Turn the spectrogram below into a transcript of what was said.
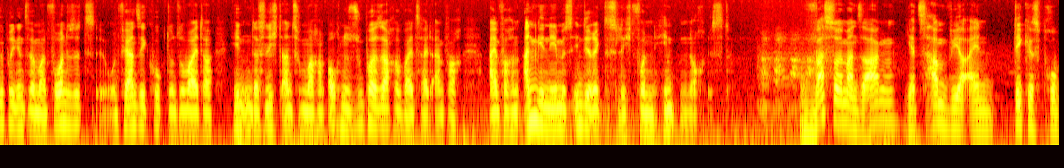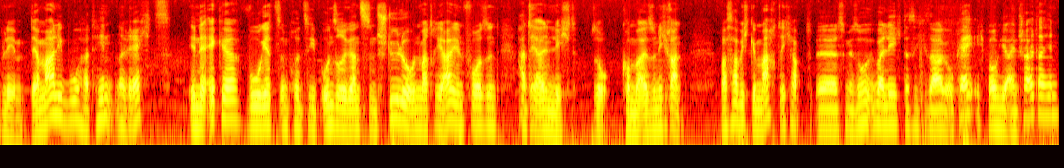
übrigens, wenn man vorne sitzt und Fernseh guckt und so weiter, hinten das Licht anzumachen, auch eine super Sache, weil es halt einfach, einfach ein angenehmes indirektes Licht von hinten noch ist. Was soll man sagen? Jetzt haben wir ein dickes Problem. Der Malibu hat hinten rechts in der Ecke, wo jetzt im Prinzip unsere ganzen Stühle und Materialien vor sind, hat er ein Licht. So, kommen wir also nicht ran. Was habe ich gemacht? Ich habe äh, es mir so überlegt, dass ich sage, okay, ich baue hier einen Schalter hin,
